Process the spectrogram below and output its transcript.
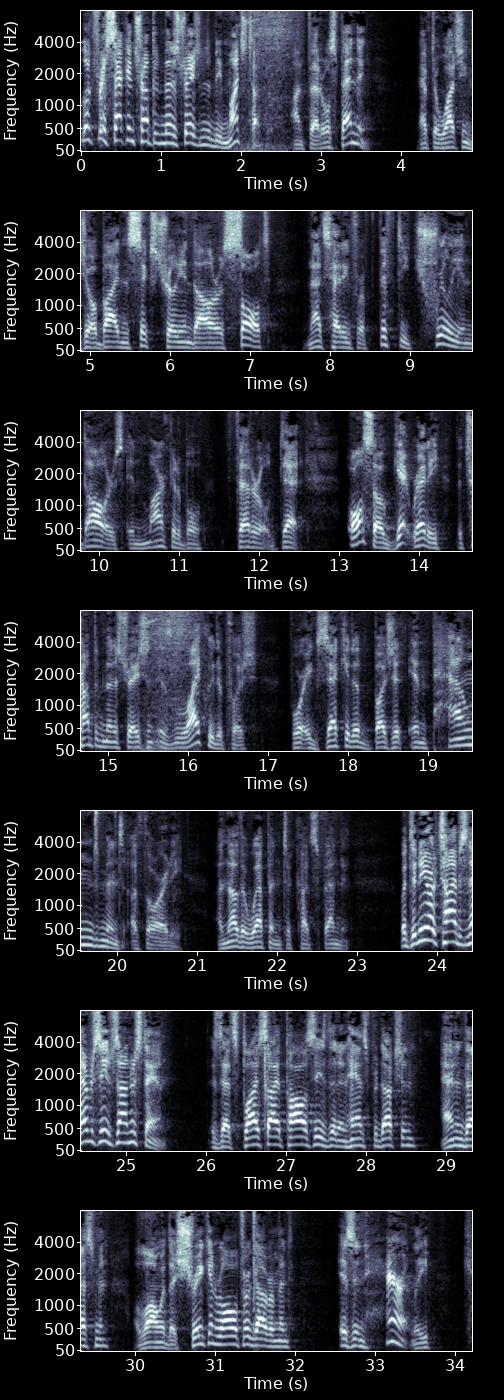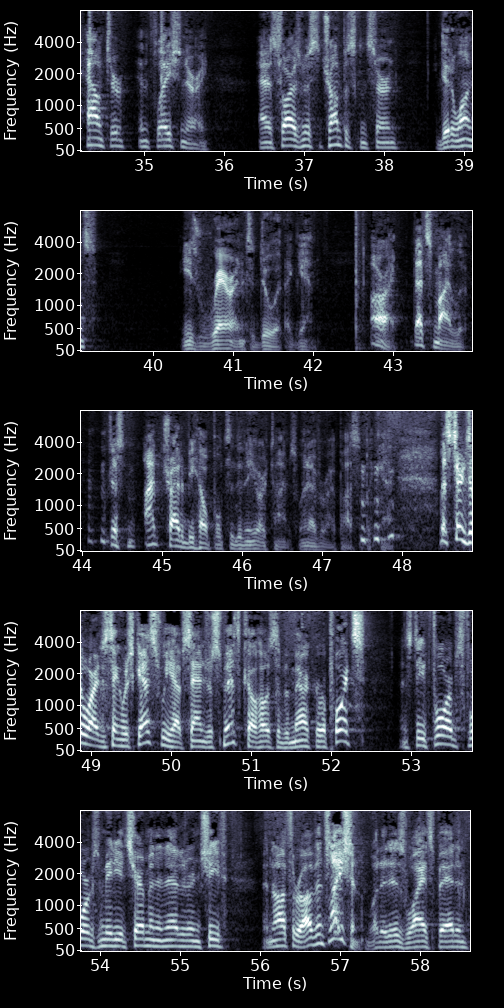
look for a second Trump administration to be much tougher on federal spending after watching Joe Biden's $6 trillion assault, and that's heading for $50 trillion in marketable federal debt. Also, get ready. The Trump administration is likely to push for executive budget impoundment authority, another weapon to cut spending. But the New York Times never seems to understand is that supply side policies that enhance production and investment, along with a shrinking role for government, is inherently counter-inflationary. And as far as Mr. Trump is concerned, he did it once. He's raring to do it again. All right, that's my lip. Just I try to be helpful to the New York Times whenever I possibly can. Let's turn to our distinguished guests. We have Sandra Smith, co-host of America Reports, and Steve Forbes, Forbes Media Chairman and Editor in Chief and author of Inflation: What It Is, Why It's Bad, and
